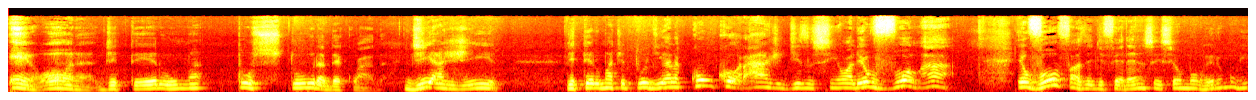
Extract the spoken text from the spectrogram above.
é hora de ter uma postura adequada, de agir, de ter uma atitude. E ela, com coragem, diz assim: Olha, eu vou lá, eu vou fazer diferença, e se eu morrer, eu morri.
